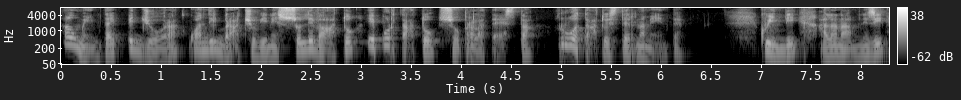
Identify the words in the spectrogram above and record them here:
aumenta e peggiora quando il braccio viene sollevato e portato sopra la testa, ruotato esternamente. Quindi, all'anamnesi,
